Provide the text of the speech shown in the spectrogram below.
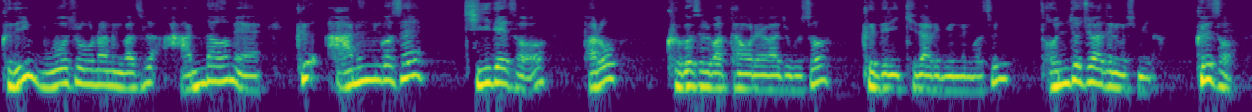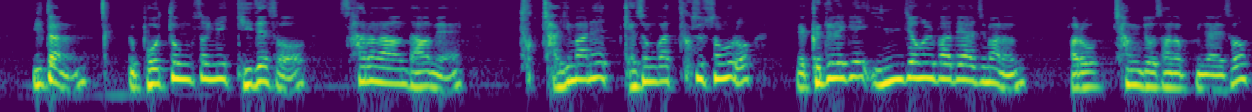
그들이 무엇을 원하는 것을 안 다음에 그 아는 것에 기대서 바로 그것을 바탕으로 해가지고서 그들이 기다리고 있는 것을 던져줘야 되는 것입니다. 그래서 일단은 그 보통성에 기대서 살아나온 다음에 툭 자기만의 개성과 특수성으로 그들에게 인정을 받아야지만은 바로 창조 산업 분야에서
